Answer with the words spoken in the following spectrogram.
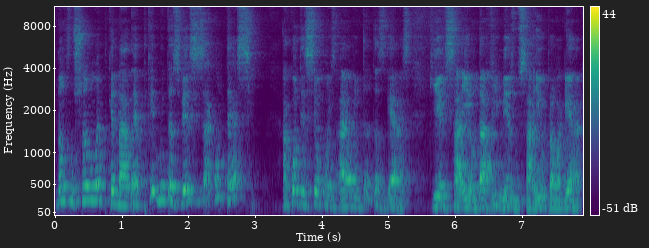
não funciona não é porque nada, é porque muitas vezes acontece. Aconteceu com Israel em tantas guerras que eles saíram, Davi mesmo saiu para uma guerra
